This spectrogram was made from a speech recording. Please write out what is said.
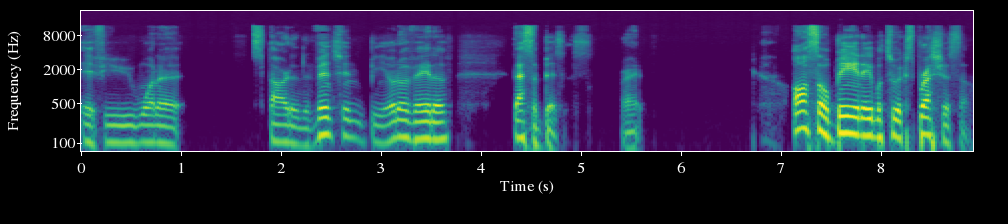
if you want to start an invention be innovative that's a business, right? Also, being able to express yourself,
